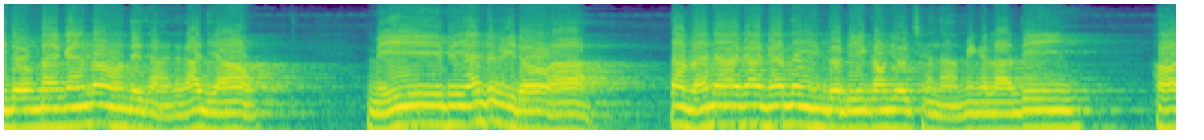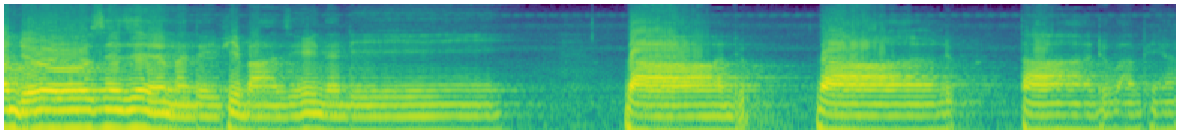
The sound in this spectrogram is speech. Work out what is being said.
ဤသို့မကံသောသစ္စာစကားကြောင့်မေဘယတပိတော်ဟာတဗ္ဗနာကကသိတုတိကောင်းကျိုးချမ်းသာမင်္ဂလာသည်ဟောတုစေစေမသိဖြစ်ပါစေတည်းသာဓု သာဓုသာဓုပါဗျာ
